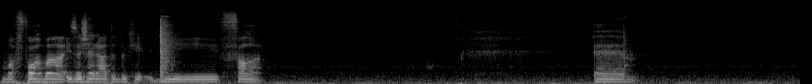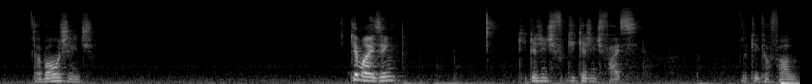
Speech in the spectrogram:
uma forma exagerada do que de falar. É... Tá bom, gente? O que mais, hein? O que, que, a gente, que, que a gente faz? Do que, que eu falo?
